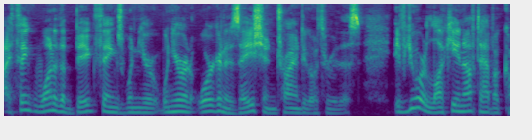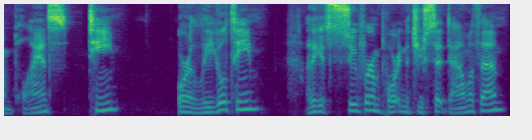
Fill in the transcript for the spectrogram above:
I think one of the big things when you're when you're an organization trying to go through this, if you are lucky enough to have a compliance team or a legal team, I think it's super important that you sit down with them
